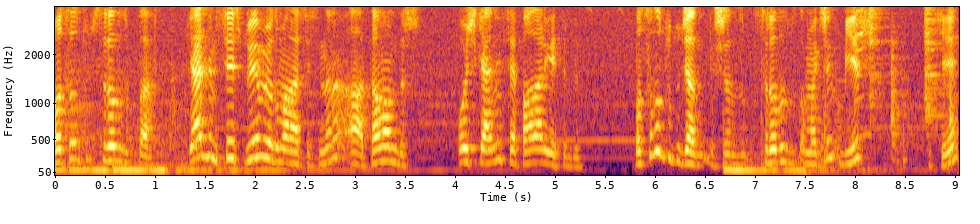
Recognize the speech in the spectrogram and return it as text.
Basılı tut sıralı zıpla. Geldim ses duyamıyordum ana sesinden. ha. Aa tamamdır. Hoş geldin sefalar getirdin. Basılı tutacağız sıralı zıplamak için. 1 2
